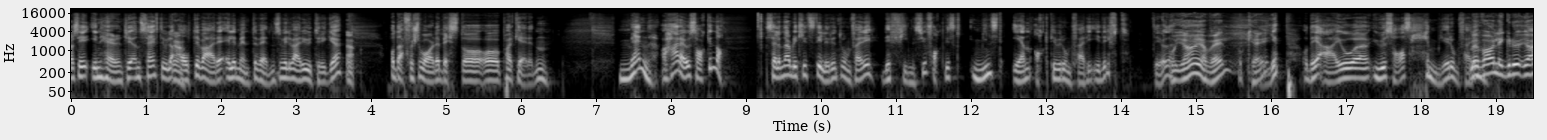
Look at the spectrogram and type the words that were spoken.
hva sier inherently unsafe. Det ville Ja. alltid være elementer ved den som ville være utrygge. Ja. Og derfor så var det best å, å parkere den. Men og her er jo saken, da. selv om det er blitt litt stille rundt romferjer, det fins jo faktisk minst én aktiv romferje i drift. Det gjør det. Oh, ja, ja vel. Ok. Jepp. Og det er jo eh, USAs hemmelige romferie. Men hva legger du Ja,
